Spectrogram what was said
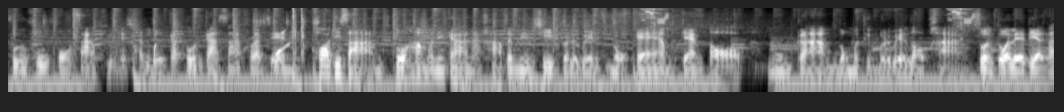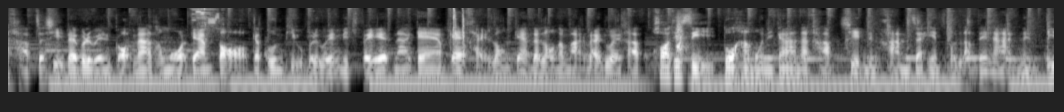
ฟื้นฟูโครงสร้างผิวในชั้นลึกกระตุ้นการสร้างคอลลาเจนข้อที่ 3 ตัวฮาร์โมนิก้านะครับจะเน้นฉีดบริเวณโหนกแก้ม แก้มตอบ มุมกรามลงมาถึงบริเวณรอบคาง ส่วนตัวเรเดียนนะครับจะฉีดได้บริเวณกรอบหน้าทั้งหมด แก้มตอบ กระตุ้นผิวบริเวณมิดเฟสหน้าแก้ม แก้ไขร่องแก้มและรองน้ำหมากได้ด้วยครับ ข้อทีสี่4 ตัวฮาร์โมนิก้านะครับฉีด 1 ครั้งจะเห็นผลลัพธ์ได้นาน 1 ปี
